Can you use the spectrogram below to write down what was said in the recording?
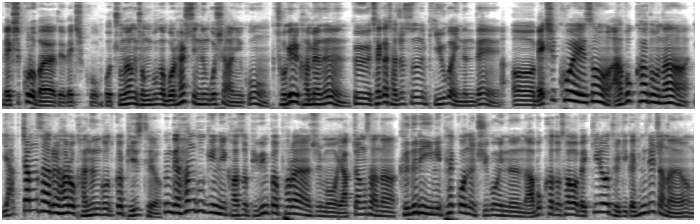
멕시코로 봐야 돼요. 멕시코 뭐 중앙 정부가 뭘 할 수 있는 곳이 아니고 저길 가면은 그 제가 자주 쓰는 비유가 있는데 어 멕시코에서 아보카도나 약장사를 하러 가는 것과 비슷해요. 근데 한국인이 가서 비빔밥 팔아야지 뭐 약장사나 그들이 이미 패권을 쥐고 있는 아보카도 사업에 끼려들기가 힘들잖아요.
